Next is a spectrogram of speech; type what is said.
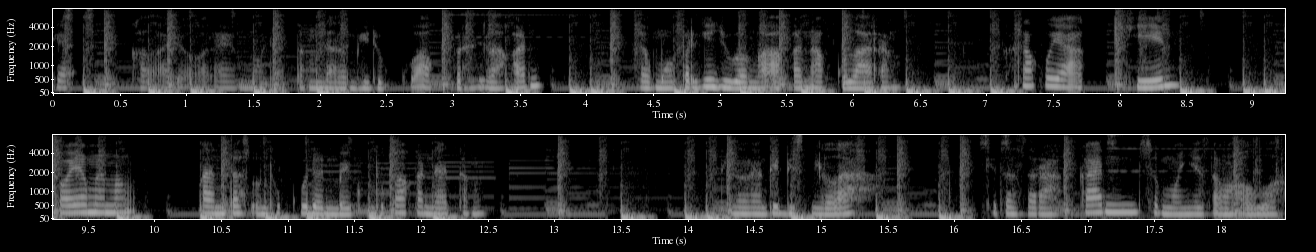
kayak kalau ada orang yang mau datang dalam hidupku aku persilahkan. Yang mau pergi juga nggak akan aku larang. Karena aku yakin bahwa yang memang pantas untukku dan baik untukku akan datang. Tinggal nanti bismillah kita serahkan semuanya sama Allah.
